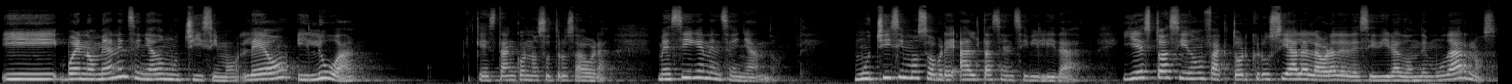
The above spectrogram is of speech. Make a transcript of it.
Y bueno, me han enseñado muchísimo. Leo y Lua que están con nosotros ahora, me siguen enseñando muchísimo sobre alta sensibilidad. Y esto ha sido un factor crucial a la hora de decidir a dónde mudarnos.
